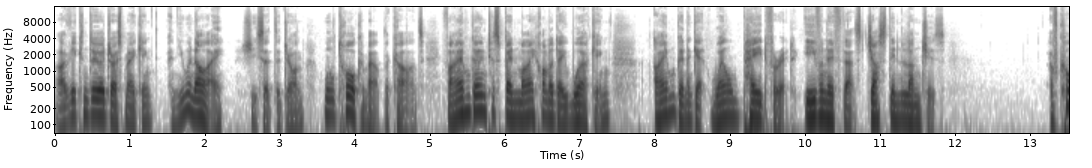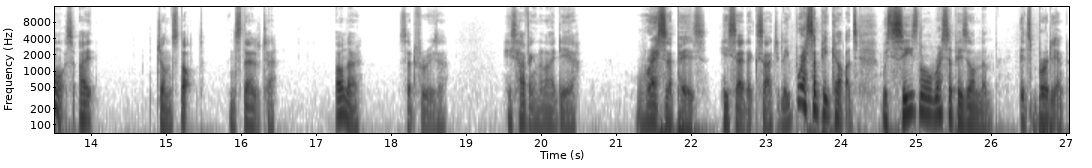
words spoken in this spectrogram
Ivy can do her dressmaking, and you and I, she said to John, will talk about the cards. If I am going to spend my holiday working, I am going to get well paid for it, even if that's just in lunches. Of course, I. John stopped and stared at her. Oh no, said Firuza. He's having an idea. Recipes, he said excitedly. Recipe cards with seasonal recipes on them. It's brilliant,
